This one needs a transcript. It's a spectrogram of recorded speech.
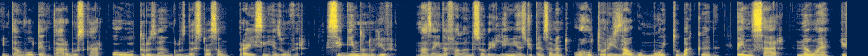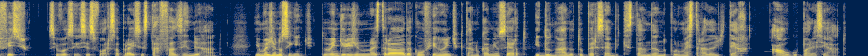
Então vou tentar buscar outros ângulos da situação para aí sim resolver. Seguindo no livro, mas ainda falando sobre linhas de pensamento, o autor diz algo muito bacana Pensar não é difícil. Se você se esforça para isso, está fazendo errado. Imagina o seguinte: tu vem dirigindo na estrada, confiante que está no caminho certo, e do nada tu percebe que está andando por uma estrada de terra. Algo parece errado.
